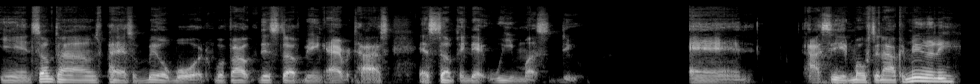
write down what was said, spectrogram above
and sometimes pass a billboard without this stuff being advertised as something that we must do. And I see it most in our community,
